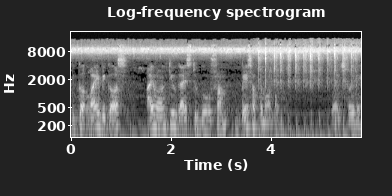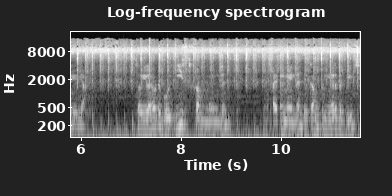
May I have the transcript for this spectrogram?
Because why? Because I want you guys to go from base of the mountain. So I'll show you the area. So you have to go east from mainland. Island mainland. You come to near the beach.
